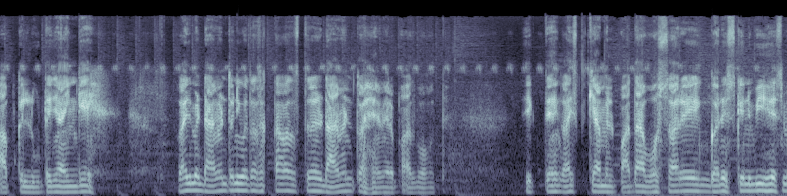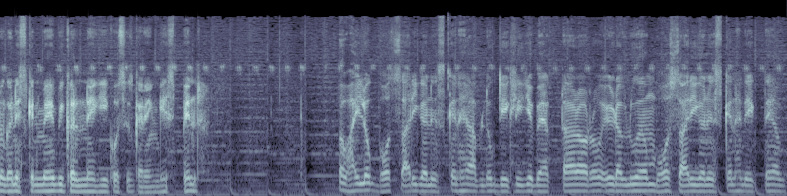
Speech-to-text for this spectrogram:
आपके लूटे जाएँगे। गाइस मैं डायमंड तो नहीं बता सकता, बस डायमंड तो है मेरे पास बहुत। देखते हैं गाइस क्या मिल पाता है। बहुत सारे गन स्किन भी है, इसमें गन स्किन में भी करने की कोशिश करेंगे स्पिन तो भाई लोग, बहुत सारी गन स्किन है, आप लोग देख लीजिए बैक्टर और ए डब्ल्यू एम बहुत सारी गन स्किन है, देखते हैं अब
